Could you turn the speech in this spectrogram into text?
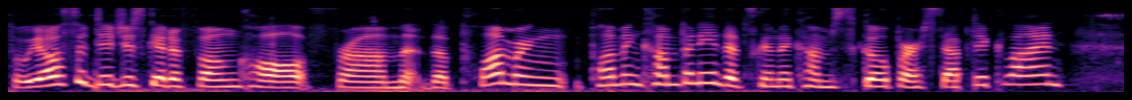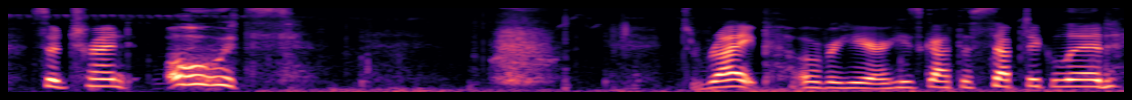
But we also did just get a phone call from the plumbing plumbing company that's going to come scope our septic line. So Trent, oh, it's it's ripe over here. He's got the septic lid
